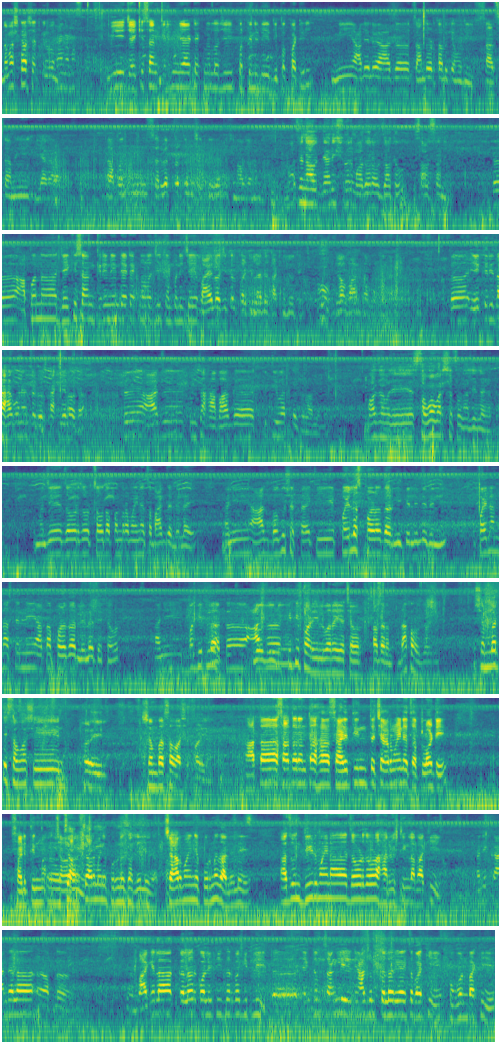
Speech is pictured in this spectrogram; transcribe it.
नमस्कार शेतकरी बंधू. नमस्कार. मी Jai Kisan green India technology प्रतिनिधी दीपक पाटील. मी आलेलो आहे आज चांदवड तालुक्यामध्ये सारसाने या गावात. तर आपण सर्वात प्रथम शेतकरी बंधूचं नाव जाणून घेऊ. माझं नाव ज्ञानेश्वर माधवराव जाधव साळसाने. तर आपण Jai Kisan green India technology कंपनीचे बायोलॉजिकल फर्टिलायझर टाकलेले होते. हो. जेव्हा भाग झाला. तर एकरी दहा गुण्यांचा डोस टाकलेला होता. तर आज तुमचा हा भाग किती वर्षाचा झालेला आहे? माझं म्हणजे सव्वा वर्षाचं झालेलं आहे आता. म्हणजे जवळजवळ चौदा पंधरा महिन्याचा भाग झालेला आहे. आणि आज बघू शकताय की पहिलंच फळ धरणी केलेली त्यांनी. पहिल्यांदाच त्यांनी आता फळ धरलेलं आहे त्याच्यावर. आणि बघितलं तर आज किती फळ येईल बरं याच्यावर साधारणतः? दाखव. शंभर ते सव्वाशे फळ येईल. शंभर सव्वाशे फळ येईल. आता साधारणतः हा साडेतीन ते चार महिन्याचा प्लॉट आहे. साडेतीन चार महिने. पूर्ण झालेले. चार महिने पूर्ण झालेले आहे. अजून दीड महिना जवळजवळ हार्वेस्टिंगला बाकी आहे. आणि कांद्याला आपलं बागेला कलर क्वालिटी जर बघितली तर एकदम चांगली आहे आणि अजून कलर यायचं बाकी आहे फुगवण बाकी आहे.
